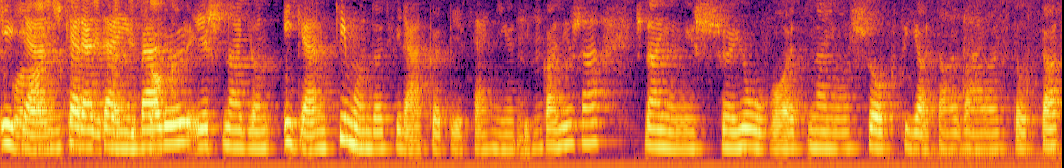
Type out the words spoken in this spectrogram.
igen, és keretein belül, és nagyon, igen, kimondott virágkötészet nyílt uh-huh. itt mhm. Kanizsán, és nagyon is jó volt, nagyon sok fiatal választotta,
